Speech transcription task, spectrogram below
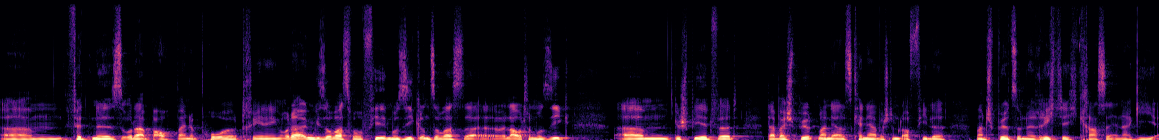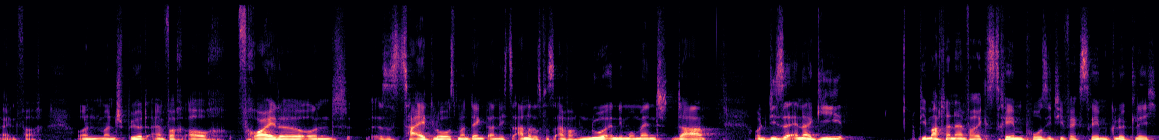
ähm, Fitness oder Bauchbeine-Po-Training oder irgendwie sowas, wo viel Musik und sowas, äh, laute Musik ähm, gespielt wird. Dabei spürt man ja, das kennen ja bestimmt auch viele, man spürt so eine richtig krasse Energie einfach. Und man spürt einfach auch Freude und es ist zeitlos, man denkt an nichts anderes, was einfach nur in dem Moment da. Und diese Energie, die macht dann einfach extrem positiv, extrem glücklich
